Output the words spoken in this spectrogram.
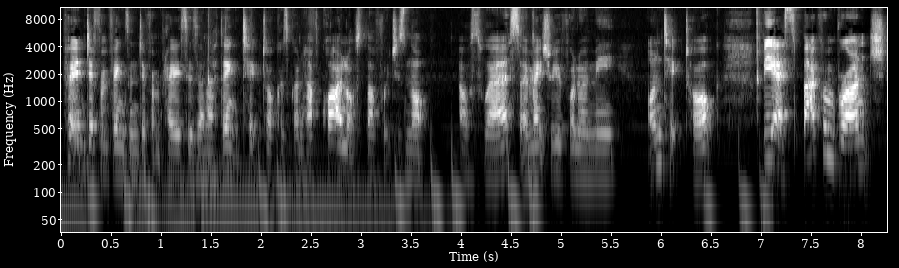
putting different things in different places. And I think TikTok is going to have quite a lot of stuff which is not elsewhere. So make sure you're following me on TikTok. But yes, back from brunch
